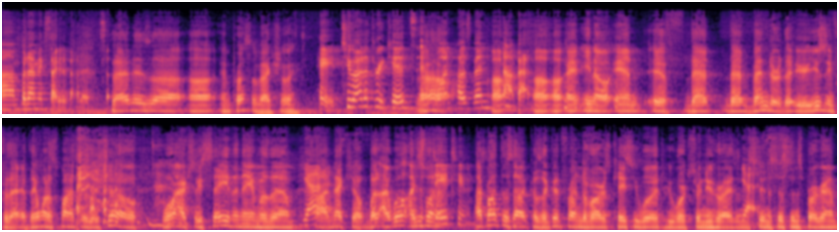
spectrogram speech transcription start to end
Um, but I'm excited about it. So. That is uh, uh, impressive, actually. Hey, two out of three kids and Ah. one husband, Uh, not bad. Uh, uh, and you know, and if that that vendor that you're using for that, if they want to sponsor the show, we'll actually say the name of them Yes. uh, next show. But I will. I just want to. Stay tuned. I brought this out because a good friend of ours, Casey Wood, who works for New Horizons Yes. Student Assistance Program.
